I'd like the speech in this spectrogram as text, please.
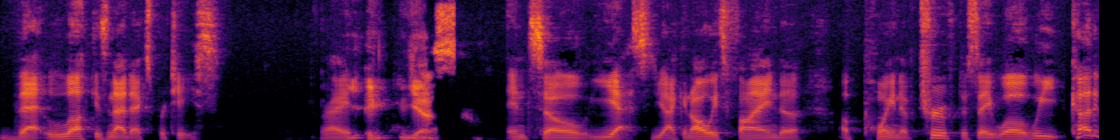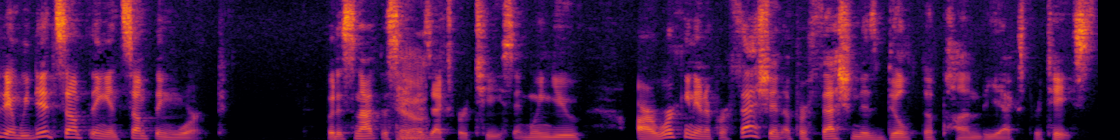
that luck is not expertise, right? Yes. And so, yes, I can always find a, a point of truth to say, well, we cut it and we did something and something worked. But it's not the same yeah. as expertise. And when you are working in a profession, a profession is built upon the expertise.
